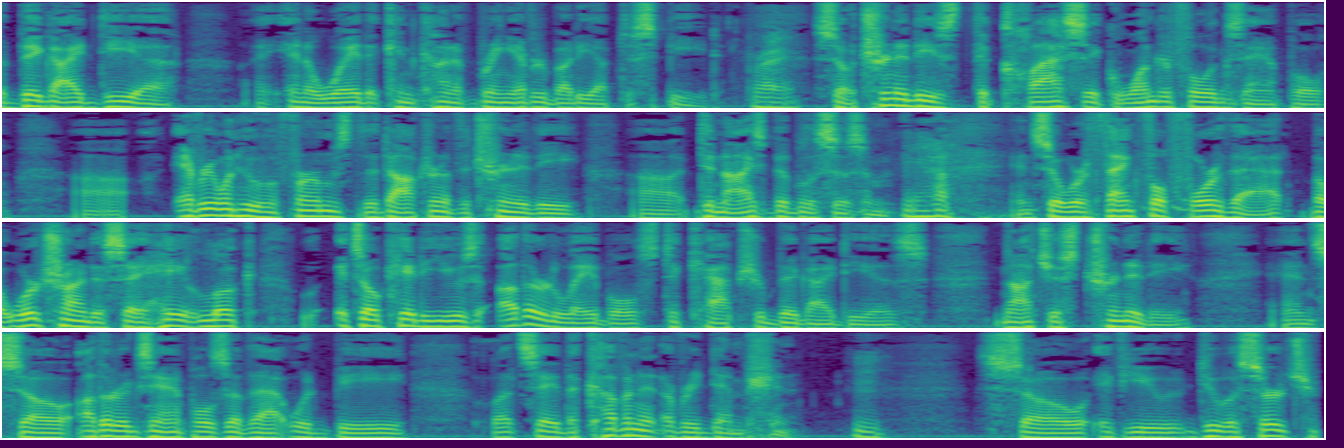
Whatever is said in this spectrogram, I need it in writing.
the big idea in a way that can kind of bring everybody up to speed? Right. So Trinity is the classic, wonderful example. Uh, everyone who affirms the doctrine of the Trinity uh, denies biblicism, Yeah. and so we're thankful for that. But we're trying to say, hey, look, it's okay to use other labels to capture big ideas, not just Trinity. And so other examples of that would be, let's say, the covenant of redemption. So if you do a search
